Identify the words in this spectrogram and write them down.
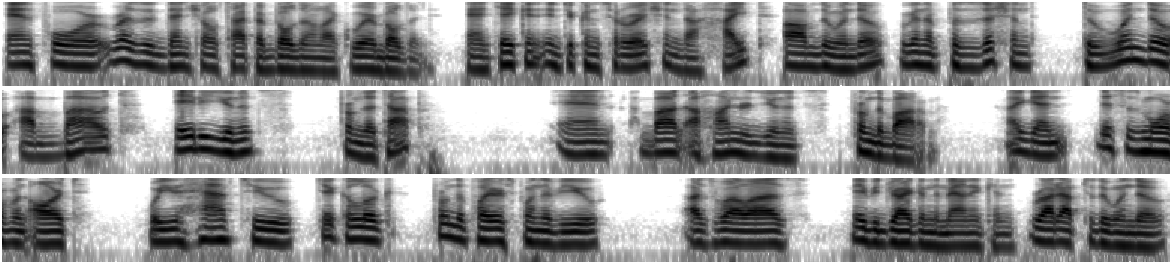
and for residential type of building like we're building, and taking into consideration the height of the window, we're going to position the window about 80 units from the top and about 100 units from the bottom. Again, this is more of an art where you have to take a look from the player's point of view as well as maybe dragging the mannequin right up to the window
